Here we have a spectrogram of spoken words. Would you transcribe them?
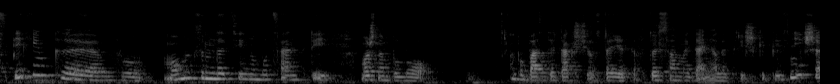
Спікінг е, в моєму екзаменаційному центрі можна було попасти так, що здаєте в той самий день, але трішки пізніше,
